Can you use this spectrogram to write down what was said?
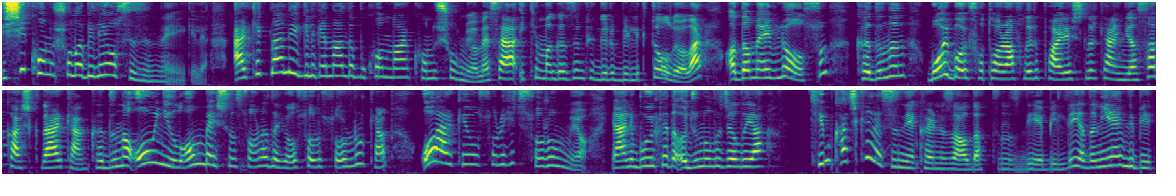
bir şey konuşulabiliyor sizinle ilgili. Erkeklerle ilgili genelde bu konular konuşulmuyor. Mesela iki magazin figürü birlikte oluyorlar. Adam evli olsun. Kadının boy boy fotoğrafları paylaşılırken yasak aşk derken kadına 10 yıl 15 yıl sonra dahi o soru sorulurken o erkeğe o soru hiç sorulmuyor. Yani bu ülkede Acun Ilıcalı'ya kim kaç kere siz niye karınızı aldattınız diyebildi ya da niye evli bir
